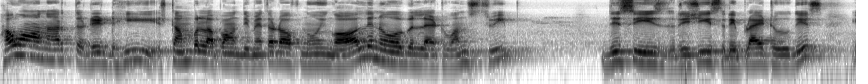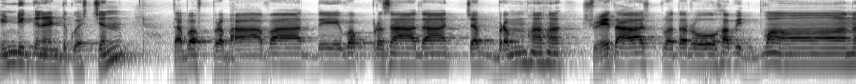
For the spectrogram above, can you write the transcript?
How on earth did he stumble upon the method of knowing all the knowable at one sweep? This is Rishi's reply to this indignant question. तपः प्रभावाद्देवप्रसादाच्च ब्रह्मः श्वेताश्वतरोह विद्वान्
